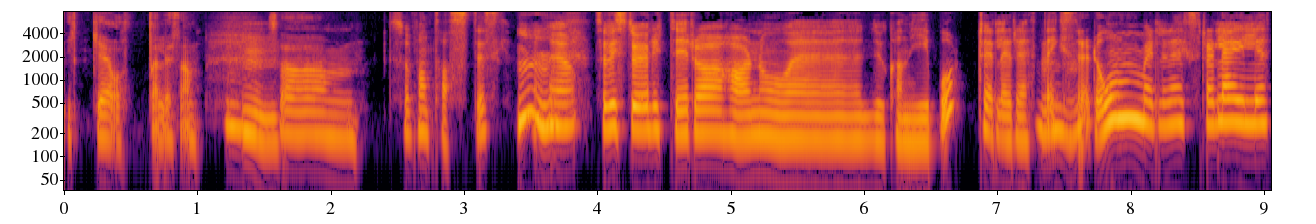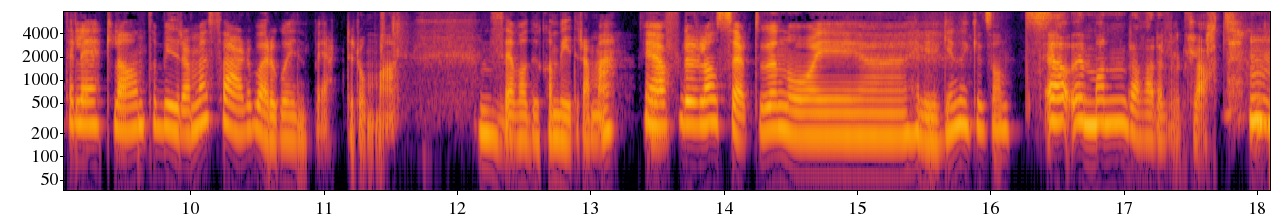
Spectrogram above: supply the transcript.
ikke 8, liksom. Mm. Så um, så fantastisk. Mm, ja. Så hvis du lytter og har noe du kan gi bort, eller et ekstra rom, eller en ekstra leilighet, eller et eller annet å bidra med, så er det bare å gå inn på Hjerterommet. Mm. Se hva du kan bidra med. Ja, for dere lanserte det nå i eh, helgen, ikke sant? Ja, mandag var det vel klart. Mm.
